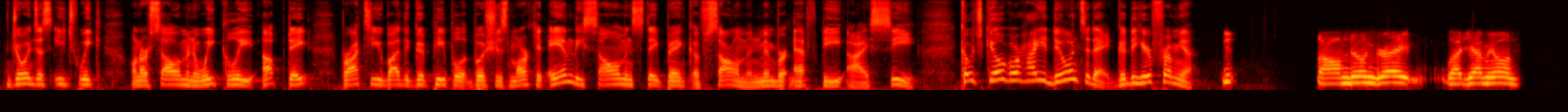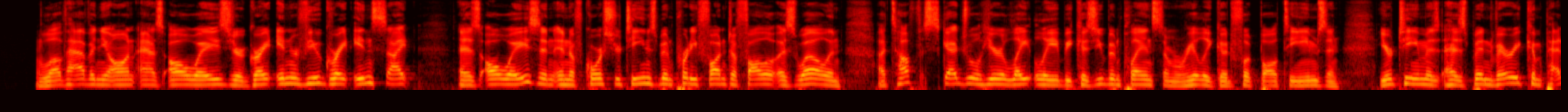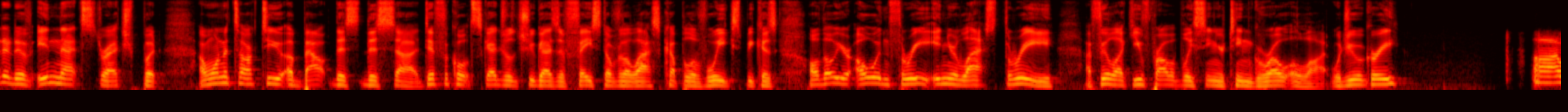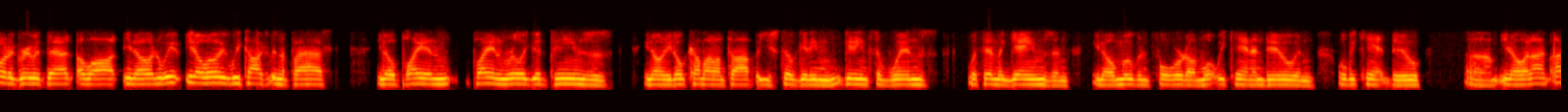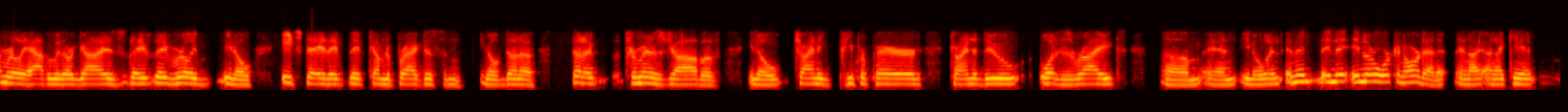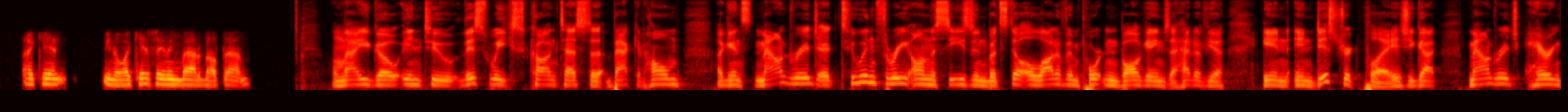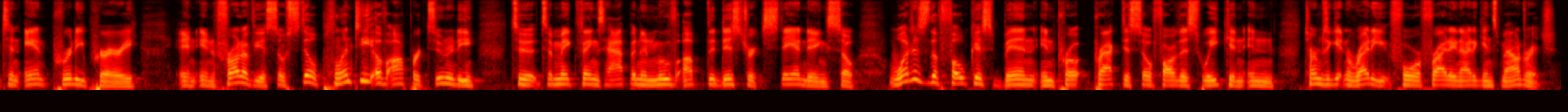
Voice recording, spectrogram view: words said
joins us each week on our Solomon Weekly Update, brought to you by the good people at Bush's Market and the Solomon State Bank of Solomon, member FDIC. Coach Kilgore, how you doing today? Good to hear from you. Oh, I'm doing great. Glad you had me on. Love having you on as always. Your great interview, great insight as always. And, and of course, your team's been pretty fun to follow as well. And a tough schedule here lately because you've been playing some really good football teams, and your team has, has been very competitive in that stretch. But I want to talk to you about this this uh, difficult schedule that you guys have faced over the last couple of weeks. Because although you're 0 3 in your last three, I feel like you've probably seen your team grow a lot. Would you agree? Uh, I would agree with that a lot. You know, and we, you know, we, we talked in the past. You know, playing playing really good teams is, you know, you don't come out on top, but you're still getting getting some wins within the games, and you know, moving forward on what we can and do and what we can't do. Um, you know, and I'm I'm really happy with our guys. They've they've really, you know, each day they've they've come to practice and you know done a done a tremendous job of you know trying to be prepared, trying to do what is right, um, and you know, and and and, they, and they're working hard at it, and I and I can't I can't you know I can't say anything bad about them. Well, now you go into this week's contest uh, back at home against Moundridge at two and three on the season, but still a lot of important ball games ahead of you in in district play. As you got Moundridge, Herington, and Pretty Prairie in, in front of you. So still plenty of opportunity to to make things happen and move up the district standings. So what has the focus been in pro- practice so far this week in, in terms of getting ready for Friday night against Moundridge?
